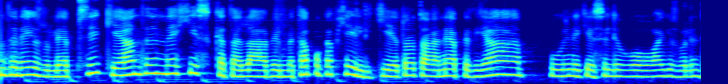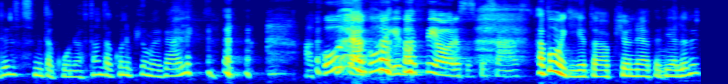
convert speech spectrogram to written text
Αν δεν έχεις δουλέψει και αν δεν έχεις καταλάβει μετά από κάποια ηλικία. Τώρα τα νέα παιδιά που είναι και σε λίγο Άγιος Βαλεντίνος, ας μην τα ακούνε αυτά, να τα ακούνε οι πιο μεγάλοι. Ακούτε, ακούτε, γιατί θα έρθει η ώρα σας και εσάς. Θα πούμε και για τα πιο νέα παιδιά, δηλαδή.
